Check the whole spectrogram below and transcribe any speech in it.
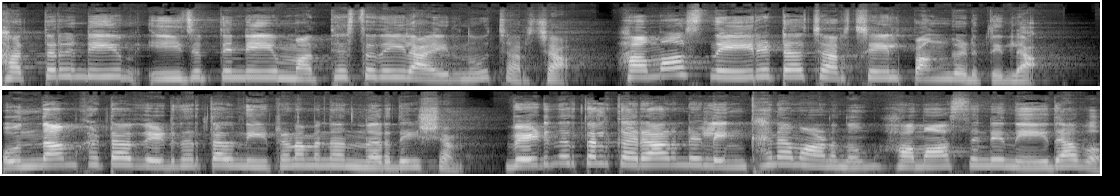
ഖത്തറിന്റെയും ഈജിപ്തിന്റെയും മധ്യസ്ഥതയിലായിരുന്നു ചർച്ച. ഹമാസ് നേരിട്ട് ചർച്ചയിൽ പങ്കെടുത്തില്ല. ഒന്നാം ഘട്ട വെടിനിർത്തൽ നീട്ടണമെന്ന നിർദ്ദേശം വെടിനിർത്തൽ കരാറിന്റെ ലംഘനമാണെന്നും ഹമാസിന്റെ നേതാവ്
